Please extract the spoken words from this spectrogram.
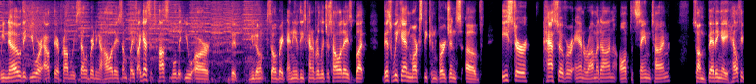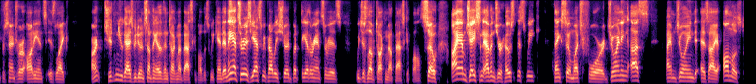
We know that you are out there probably celebrating a holiday someplace. I guess it's possible that you are that you don't celebrate any of these kind of religious holidays, but this weekend marks the convergence of Easter, Passover, and Ramadan all at the same time. So I'm betting a healthy percentage of our audience is like, aren't shouldn't you guys be doing something other than talking about basketball this weekend? And the answer is yes, we probably should, but the other answer is we just love talking about basketball. So I am Jason Evans, your host this week. Thanks so much for joining us. I am joined, as I almost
